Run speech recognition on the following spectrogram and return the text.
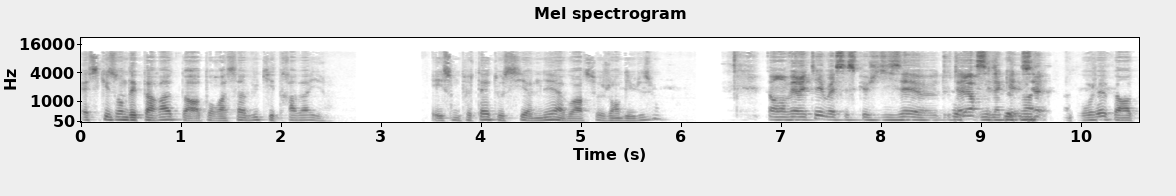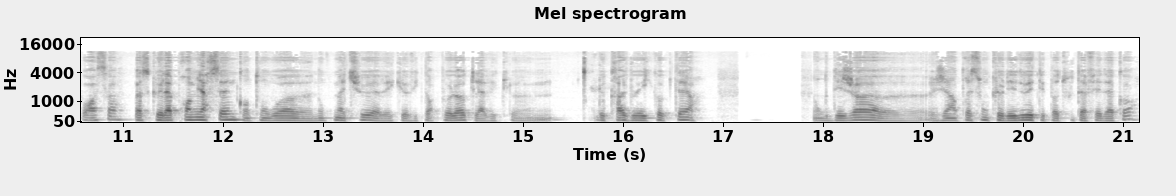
est-ce qu'ils ont des parades par rapport à ça, vu qu'ils travaillent? Et ils sont peut-être aussi amenés à avoir ce genre d'illusions. Alors, en vérité, ouais, c'est ce que je disais euh, tout à l'heure, c'est la, un projet par rapport à ça? Parce que la première scène, quand on voit euh, donc Mathieu avec Victor Pollock, là, avec le, le crash de l'hélicoptère, donc déjà, j'ai l'impression que les deux n'étaient pas tout à fait d'accord.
